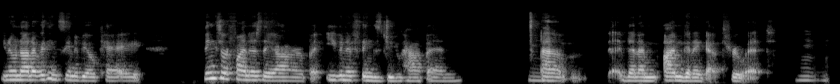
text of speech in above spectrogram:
you know, not everything's going to be okay things are fine as they are but even if things do happen mm. um, then i'm i'm going to get through it mm.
